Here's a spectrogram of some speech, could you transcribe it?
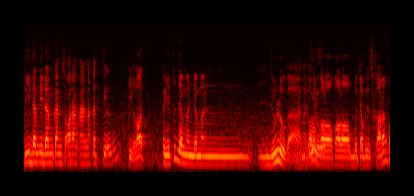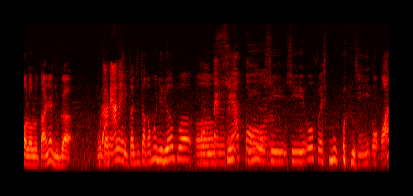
diidam-idamkan seorang anak kecil pilot Itu zaman-zaman dulu kan. Zaman Kalau kalau kalau bocah-bocah sekarang kalau lu tanya juga Udah aneh-aneh. Cita-cita kamu jadi apa? Eh, Konten si- kreator. Iya, si CEO Facebook. Aduh. CEO wah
